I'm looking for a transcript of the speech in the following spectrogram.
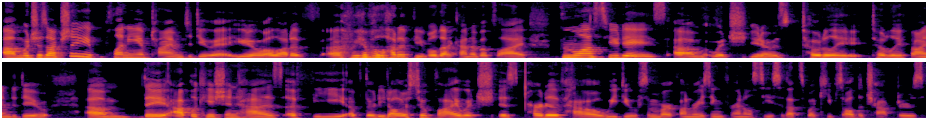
um, which is actually plenty of time to do it. You know, a lot of, uh, we have a lot of people that kind of apply within the last few days, um, which, you know, is totally, totally fine to do. Um, the application has a fee of $30 to apply, which is part of how we do some of our fundraising for NLC. So that's what keeps all the chapters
